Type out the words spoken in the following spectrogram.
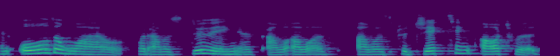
And all the while, what I was doing is I, I was I was projecting outward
